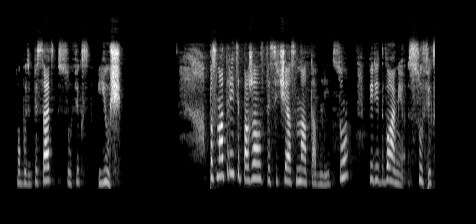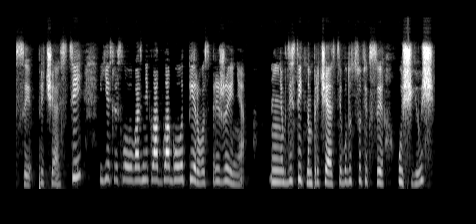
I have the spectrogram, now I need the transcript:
мы будем писать суффикс «ющ». Посмотрите, пожалуйста, сейчас на таблицу. Перед вами суффиксы причастий. Если слово возникло от глагола первого спряжения, в действительном причастии будут суффиксы «ущ-ющ».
